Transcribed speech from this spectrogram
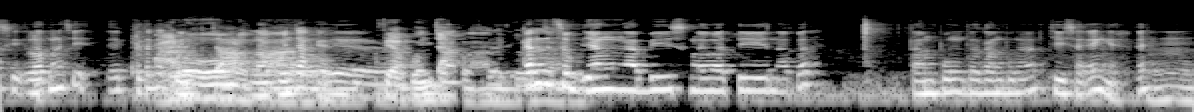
sih lewat mana sih Eh, kita ke puncak lewat puncak ya Iya. via puncak lah gitu. kan se- yang habis ngelewatin apa kampung perkampungan apa Ciseeng ya eh Hmm.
